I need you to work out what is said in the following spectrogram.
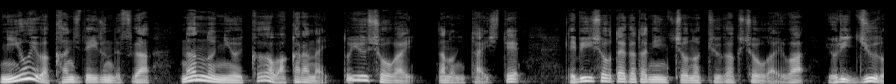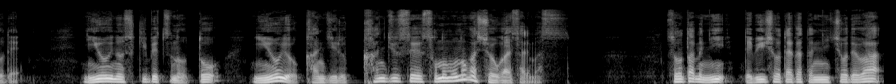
匂いは感じているんですが何の匂いかがわからないという障害なのに対して、レビー小体型認知症の嗅覚障害はより重度で、匂いの識別能と匂いを感じる感受性そのものが障害されます。そのために、レビー小体型認知症では、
